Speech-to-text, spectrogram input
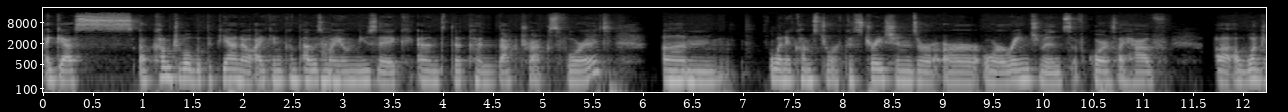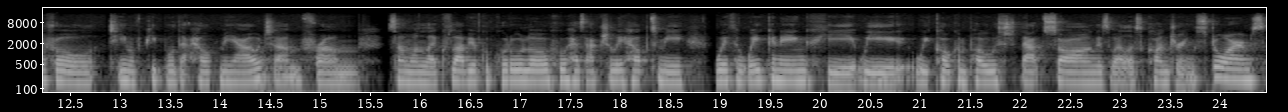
I guess, uh, comfortable with the piano, I can compose okay. my own music and the kind of backtracks for it. Um, mm When it comes to orchestrations or, or, or arrangements, of course, I have uh, a wonderful team of people that help me out. Um, from someone like Flavio Cucurulo, who has actually helped me with Awakening. He we we co-composed that song as well as Conjuring Storms.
